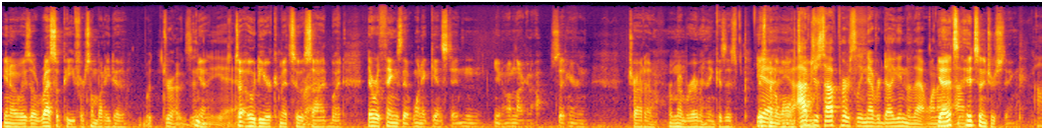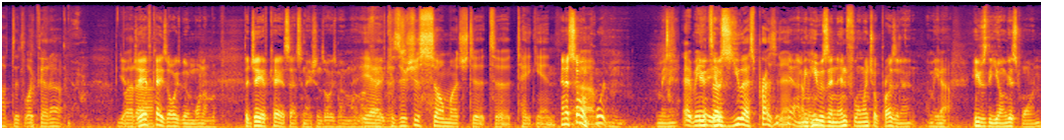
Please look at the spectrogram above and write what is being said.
you know is a recipe for somebody to with drugs and yeah, yeah, to OD or commit suicide. But there were things that went against it, and you know, I'm not gonna sit here and try to remember everything because it's it's yeah, been a long yeah. time. I've just I've personally never dug into that one. yeah, I, it's I, it's interesting. I'll have to look that up. Yeah, but, uh, JFK's always been one of them. the JFK assassination's always been one of my Yeah, because there's just so much to, to take in, and it's so Um, important. I mean, I mean, it's he a was- U.S. president. Yeah, I mean, he was an influential president. I mean, Yeah. he was the youngest one.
